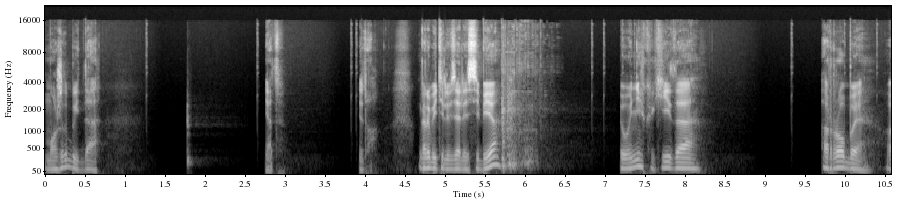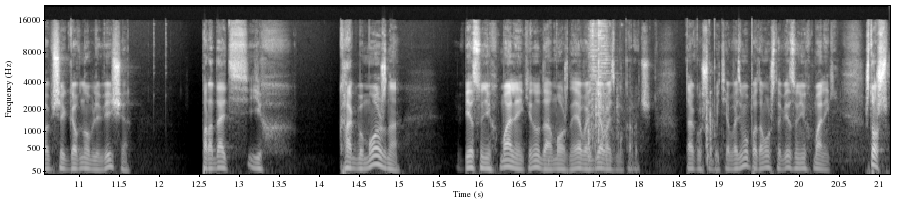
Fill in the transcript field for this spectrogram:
может быть, да. Нет, не то. Грабители взяли себе. И у них какие-то робы, вообще говно, блин, вещи. Продать их как бы можно. Вес у них маленький. Ну да, можно. Я, я возьму, короче. Так уж и быть, я возьму, потому что вес у них маленький. Что ж,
